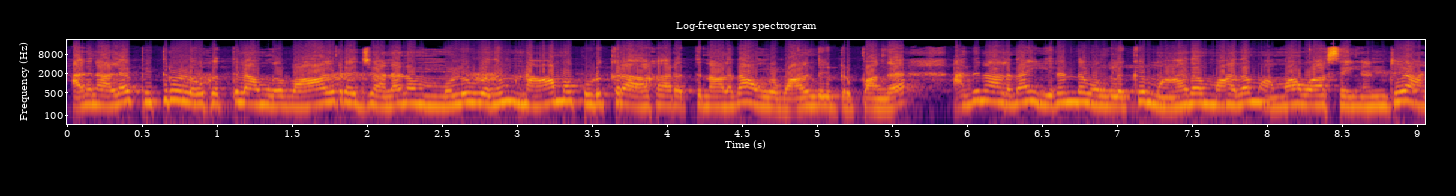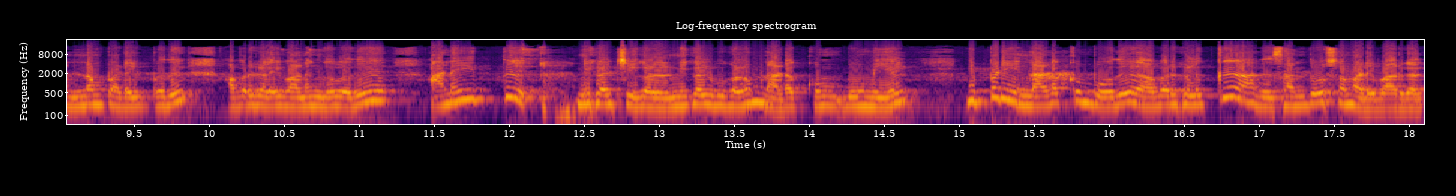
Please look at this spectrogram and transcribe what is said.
அதனால பித்ரு லோகத்தில் அவங்க வாழ்கிற ஜனனம் முழுவதும் நாம் கொடுக்குற ஆகாரத்தினால தான் அவங்க வாழ்ந்துகிட்டு இருப்பாங்க. அதனால தான் இறந்தவங்களுக்கு மாதம் மாதம் அமாவாசை அன்று அன்னம் படைப்பது அவர்களை வணங்குவது அனைத்து நிகழ்ச்சிகள் நிகழ்வுகளும் நடக்கும் பூமியில். இப்படி நடக்கும்போது அவர்களுக்கு அது சந்தோஷம் அடைவார்கள்.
